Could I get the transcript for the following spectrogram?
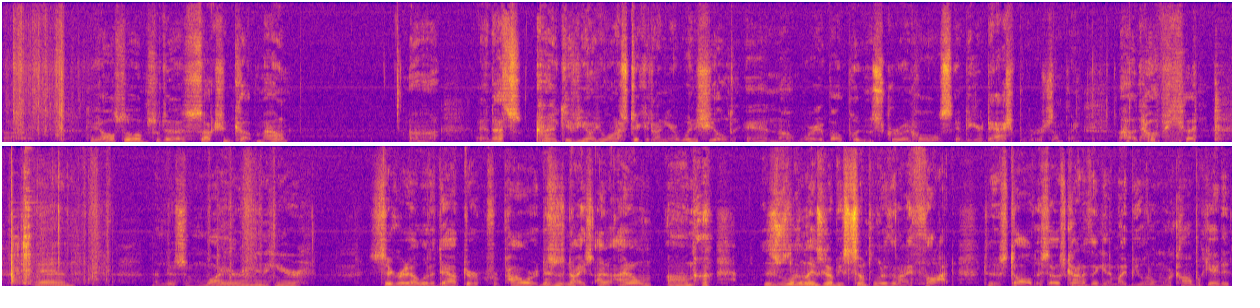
Uh, okay, also comes with a suction cup mount. Uh, and that's gives you, you know, you want to stick it on your windshield and not worry about putting screwing holes into your dashboard or something. Uh, that would be good. And then there's some wiring in here cigarette outlet adapter for power. This is nice. I, I don't, um, this is looking like it's going to be simpler than I thought to install this. I was kind of thinking it might be a little more complicated.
